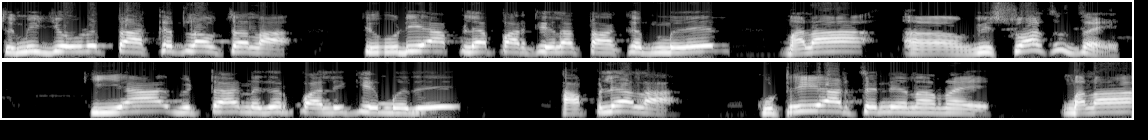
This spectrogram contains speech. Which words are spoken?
तुम्ही जेवढं ताकद लावचाला तेवढी आपल्या पार्टीला ताकद मिळेल. मला विश्वासच आहे की या विटा नगरपालिकेमध्ये आपल्याला कुठेही अडचण येणार नाही. मला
